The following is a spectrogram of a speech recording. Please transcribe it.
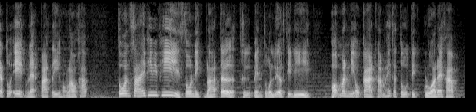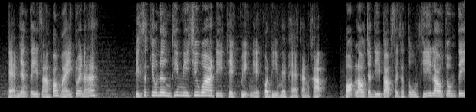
กับตัวเองและปาร์ตี้ของเราครับส่วนสาย PVP Sonic Blaster ถือเป็นตัวเลือกที่ดี เพราะมันมีโอกาสทำให้ศัตรูติดกลัวได้ครับ แถมยังตี 3 เป้าหมายอีกด้วยนะ อีกสกิลหนึ่งที่มีชื่อว่า Detect Weakness ก็ดีไม่แพ้กันครับ เพราะเราจะดีบัฟใส่ศัตรูที่เราโจมตี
